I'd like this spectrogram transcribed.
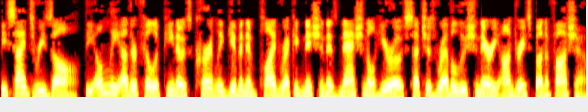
Besides Rizal, the only other Filipinos currently given implied recognition as national heroes such as revolutionary Andres Bonifacio.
